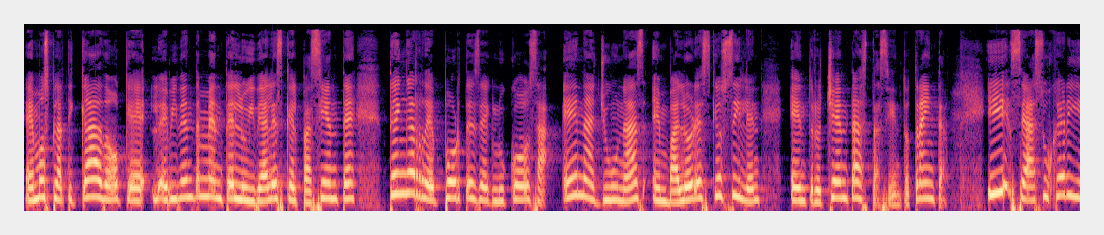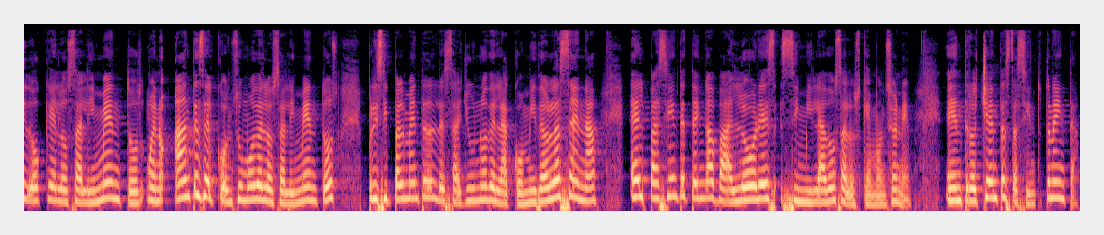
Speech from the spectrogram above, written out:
Hemos platicado que evidentemente lo ideal es que el paciente tenga reportes de glucosa en ayunas en valores que oscilen entre 80 hasta 130. Y se ha sugerido que los alimentos, bueno, antes del consumo de los alimentos, principalmente del desayuno, de la comida o la cena, el paciente tenga valores similares a los que mencioné, entre 80 hasta 130.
